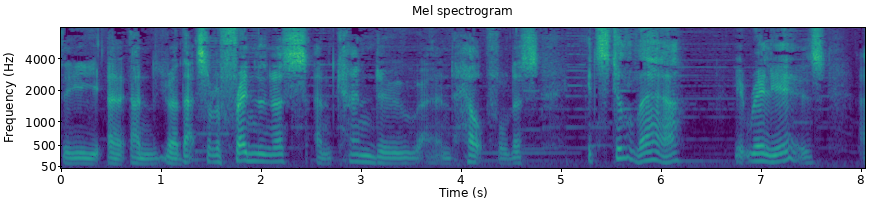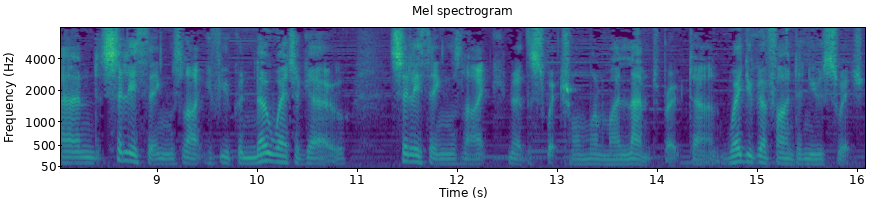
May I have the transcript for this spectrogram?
the uh, and you know that sort of friendliness and can do and helpfulness, it's still there. It really is. And silly things like if you can know where to go, silly things like you know the switch on one of my lamps broke down. Where do you go find a new switch?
